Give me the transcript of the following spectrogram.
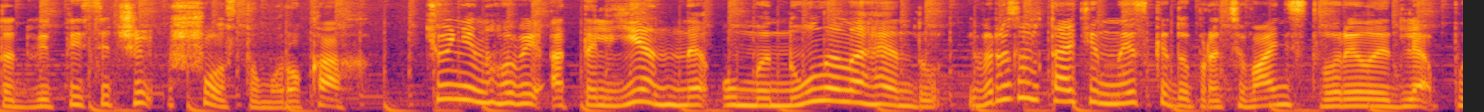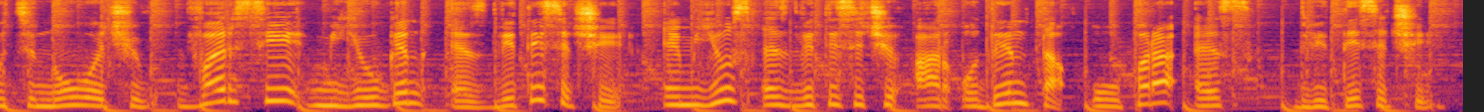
та 2006 роках. Тюнінгові ательє не оминули легенду, і в результаті низки допрацювань створили для поціновувачів версії Mugen S2000, Muse S2000 R1 та Opera S2000.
